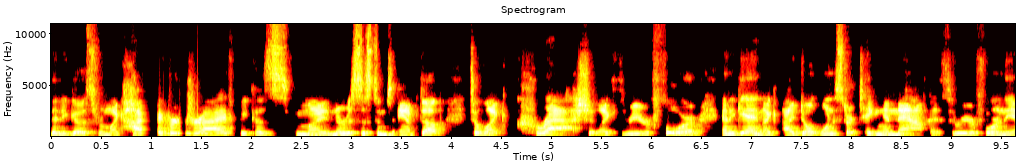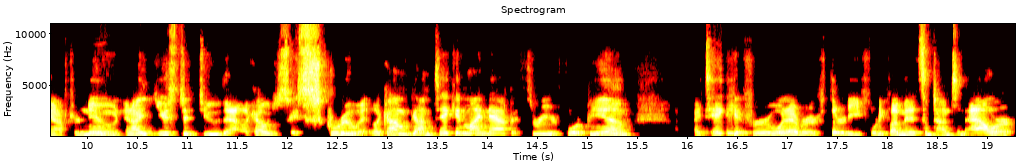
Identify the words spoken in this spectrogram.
Then it goes from like hyperdrive because my nervous system's amped up to like crash at like three or four. And again, like I don't want to start taking a nap at three or four in the afternoon. And I used to do that. Like I would just say, screw it. Like I'm, I'm taking my nap at three or four 4 p.m. I take it for whatever 30, 45 minutes, sometimes an hour.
